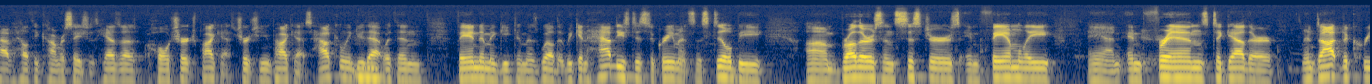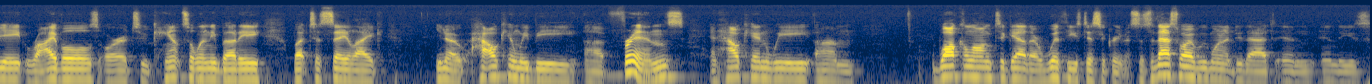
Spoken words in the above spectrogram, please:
have healthy conversations. He has a whole church podcast, church union podcast. How can we do that within fandom and geekdom as well? That we can have these disagreements and still be um, brothers and sisters and family and and friends together, and not to create rivals or to cancel anybody, but to say like, you know, how can we be uh, friends and how can we um, walk along together with these disagreements. And so that's why we want to do that in, in these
